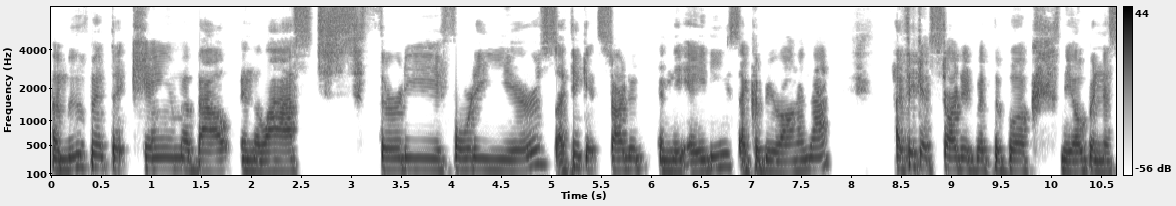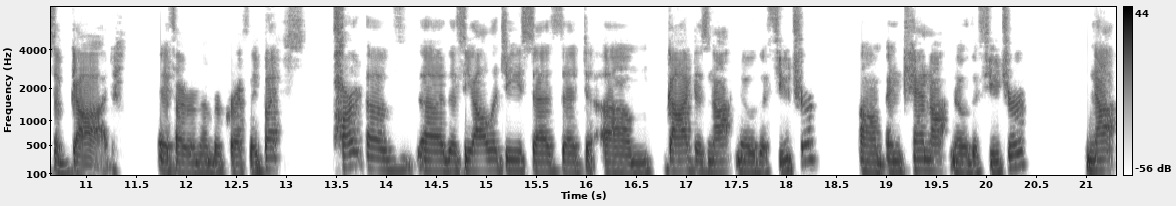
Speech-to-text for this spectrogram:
a movement that came about in the last 30, 40 years. I think it started in the 80s. I could be wrong on that. I think it started with the book, The Openness of God, if I remember correctly. But part of uh, the theology says that um, God does not know the future um, and cannot know the future, not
